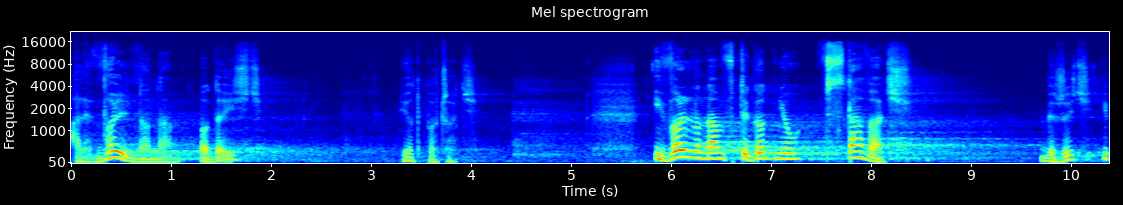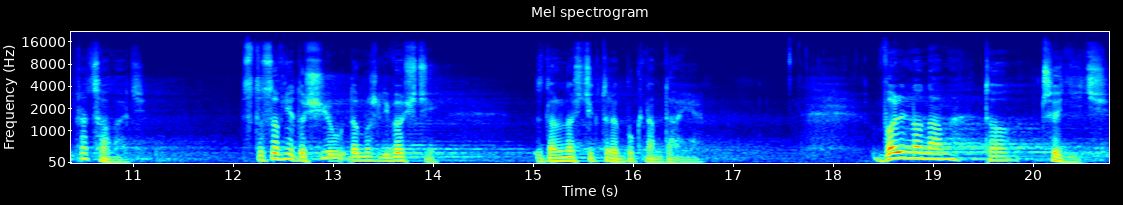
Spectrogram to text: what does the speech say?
ale wolno nam odejść i odpocząć. I wolno nam w tygodniu wstawać, by żyć i pracować. Stosownie do sił, do możliwości, zdolności, które Bóg nam daje. Wolno nam to czynić.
